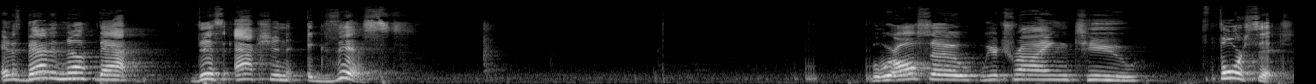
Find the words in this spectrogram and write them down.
And it's bad enough that this action exists. But we're also we're trying to force it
